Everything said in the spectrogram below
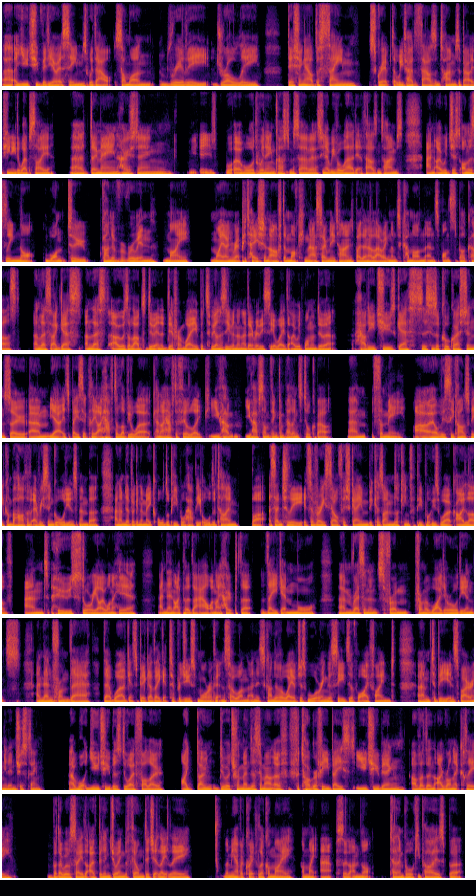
uh, a YouTube video it seems without someone really drolly dishing out the same script that we've heard a thousand times about if you need a website, uh, domain hosting, award winning customer service. You know, we've all heard it a thousand times. And I would just honestly not want to kind of ruin my my own reputation after mocking that so many times by then allowing them to come on and sponsor the podcast. Unless I guess unless I was allowed to do it in a different way. But to be honest, even then I don't really see a way that I would want to do it how do you choose guests? This is a cool question. So, um, yeah, it's basically I have to love your work and I have to feel like you have you have something compelling to talk about. Um, for me, I, I obviously can't speak on behalf of every single audience member, and I'm never going to make all the people happy all the time. But essentially, it's a very selfish game because I'm looking for people whose work I love and whose story I want to hear, and then I put that out, and I hope that they get more um, resonance from from a wider audience, and then from there, their work gets bigger. They get to produce more of it, and so on. And it's kind of a way of just watering the seeds of what I find um, to be inspiring and interesting. Uh, what YouTubers do I follow? I don't do a tremendous amount of photography based YouTubing, other than ironically. But I will say that I've been enjoying the film digit lately. Let me have a quick look on my on my app so that I'm not telling porcupines, but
